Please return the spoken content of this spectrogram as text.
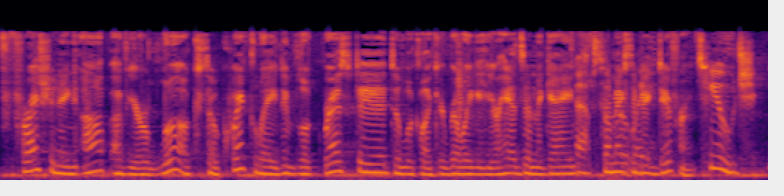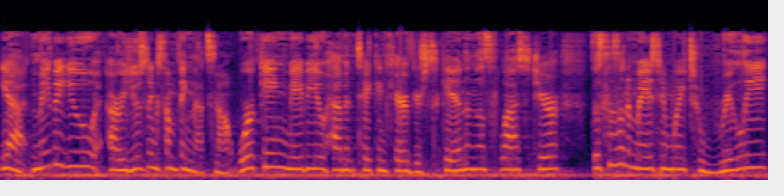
freshening up of your look so quickly to look rested, to look like you're really your head's in the game. Absolutely. That makes a big difference. Huge. Yeah. Maybe you are using something that's not working. Maybe you haven't taken care of your skin in this last year. This is an amazing way to really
